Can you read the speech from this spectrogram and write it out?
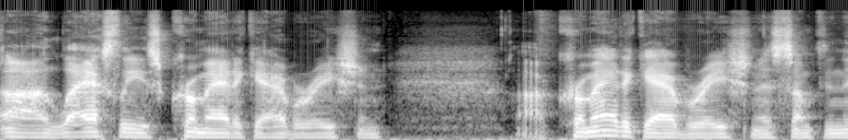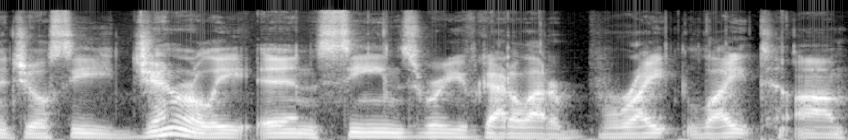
Uh, lastly is chromatic aberration. Uh, chromatic aberration is something that you'll see generally in scenes where you've got a lot of bright light, um,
